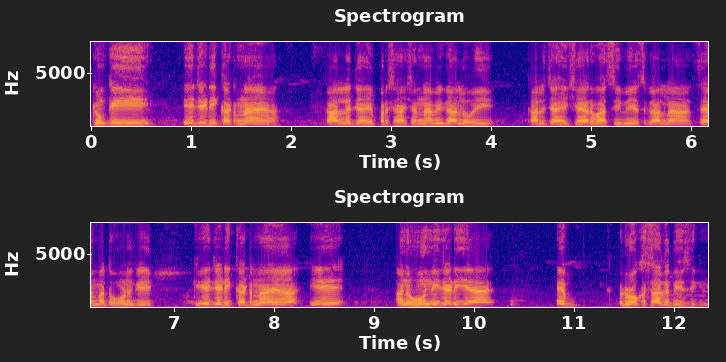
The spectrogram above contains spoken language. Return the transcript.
ਕਿਉਂਕਿ ਇਹ ਜਿਹੜੀ ਘਟਨਾ ਆ ਕੱਲ ਚਾਹੇ ਪ੍ਰਸ਼ਾਸਨ ਨਾਲ ਵੀ ਗੱਲ ਹੋਈ ਕੱਲ ਚਾਹੇ ਸ਼ਹਿਰ ਵਾਸੀ ਵੀ ਇਸ ਗੱਲ ਨਾਲ ਸਹਿਮਤ ਹੋਣਗੇ ਕਿ ਇਹ ਜਿਹੜੀ ਘਟਨਾ ਆ, ਇਹ ਅਨਹੋਣੀ ਜਿਹੜੀ ਹੈ ਇਹ ਰੁਕ ਸਕਦੀ ਸੀਗੀ।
